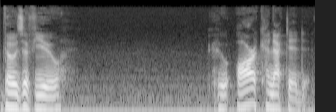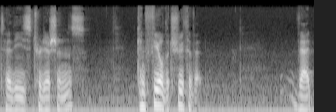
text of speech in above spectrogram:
those of you who are connected to these traditions can feel the truth of it. That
